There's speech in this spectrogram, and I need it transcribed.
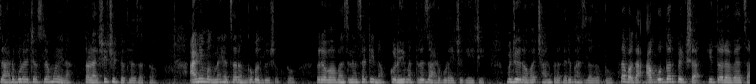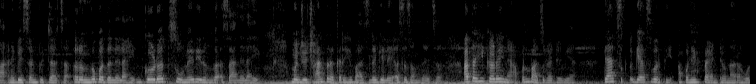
जाड बुडायची असल्यामुळे ना तळाशी चिटकलं जातं. आणि मग ना ह्याचा रंग बदलू शकतो. रवा भाजण्यासाठी ना कढई मात्र जाड बुडायची घ्यायची. म्हणजे रवा छान प्रकारे भाजला जातो. आता बघा अगोदरपेक्षा इथं रव्याचा आणि बेसन पिठाचा रंग बदललेला आहे. गडद सोनेरी रंग असा आलेला आहे. म्हणजे छान प्रकारे हे भाजलं गेले असं समजायचं. आता ही कढई ना आपण बाजूला ठेवूया. त्याच गॅसवरती आपण एक पॅन ठेवणार आहोत.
